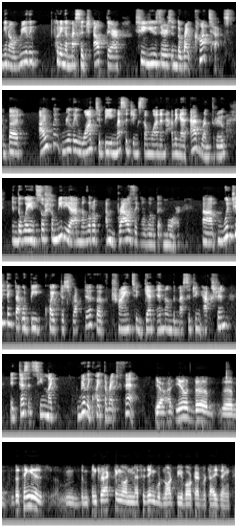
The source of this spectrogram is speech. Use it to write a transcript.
you know, really putting a message out there to users in the right context. But I wouldn't really want to be messaging someone and having an ad run through in the way in social media I'm a little I'm browsing a little bit more. Uh, wouldn't you think that would be quite disruptive of trying to get in on the messaging action? It doesn't seem like really quite the right fit. Yeah, you know the the the thing is, mm, the interacting on messaging would not be about advertising.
